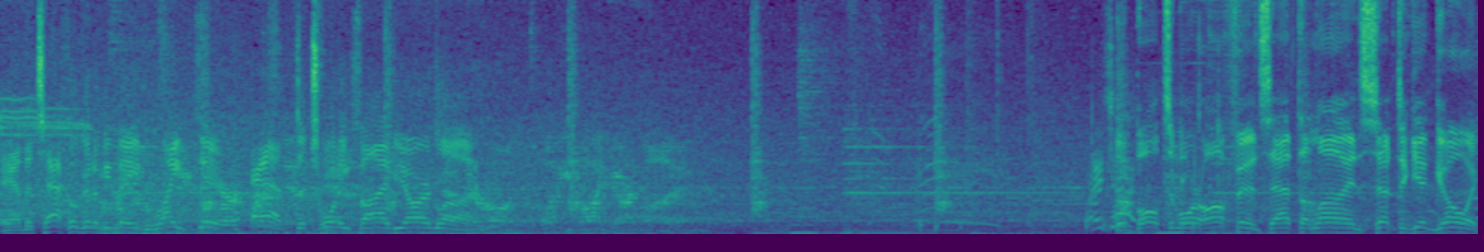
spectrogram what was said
And the tackle going to be made right there at the 25-yard line. Their own 25-yard line. The Baltimore offense at the line set to get going.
